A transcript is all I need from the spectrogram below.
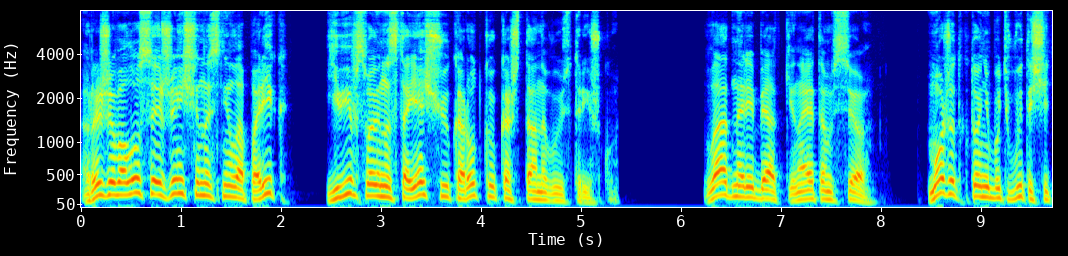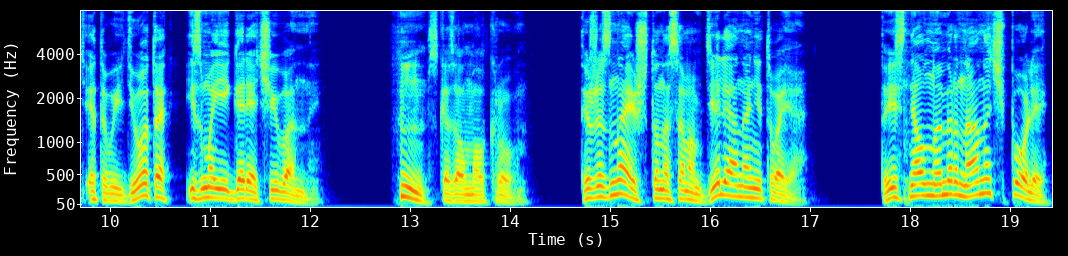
Рыжеволосая женщина сняла парик, явив свою настоящую короткую каштановую стрижку. «Ладно, ребятки, на этом все. Может кто-нибудь вытащить этого идиота из моей горячей ванны?» «Хм», — сказал Малкроун, — «ты же знаешь, что на самом деле она не твоя. Ты снял номер на ночь, Поле,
